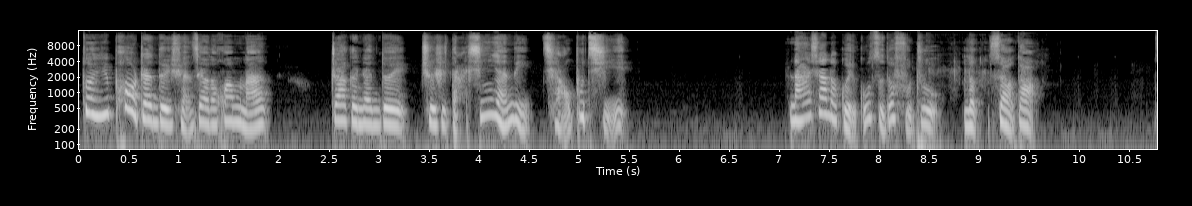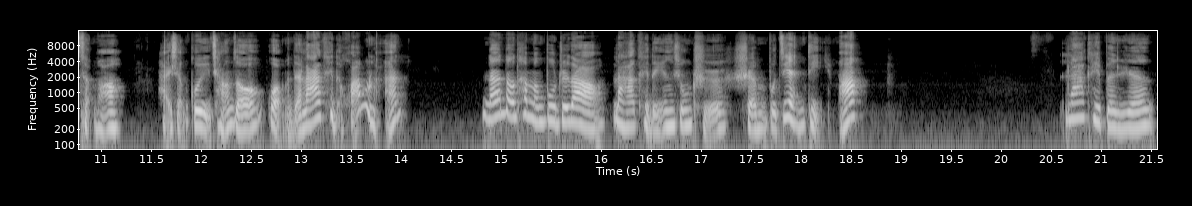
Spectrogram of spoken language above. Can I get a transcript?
对于炮战队选下的花木兰，扎根战队却是打心眼里瞧不起。拿下了鬼谷子的辅助，冷笑道：“怎么还想故意抢走我们的 Lucky 的花木兰？难道他们不知道 Lucky 的英雄池深不见底吗？” Lucky 本人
